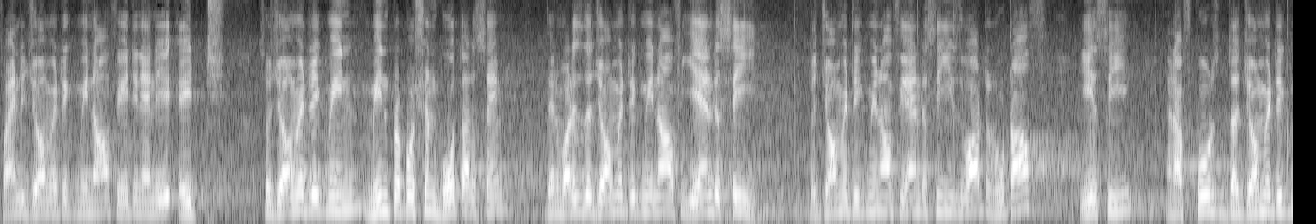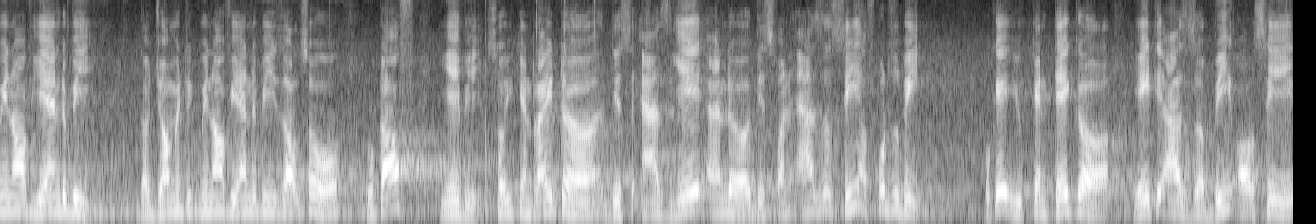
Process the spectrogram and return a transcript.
find geometric mean of 18 and 8 so geometric mean mean proportion both are same then what is the geometric mean of a and c? The geometric mean of a and c is what? Root of ac and of course the geometric mean of a and b. The geometric mean of a and b is also root of ab so you can write uh, this as a and uh, this one as c, of course b. Okay? You can take uh, 8 as b or c.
